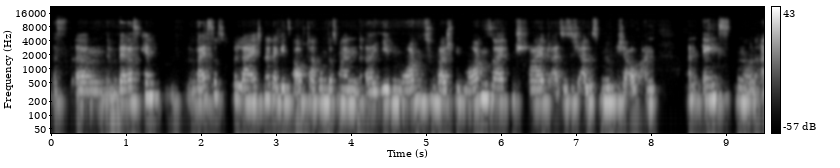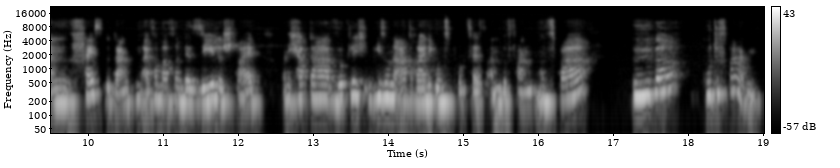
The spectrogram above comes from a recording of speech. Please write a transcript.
Das, ähm, wer das kennt, weiß das vielleicht. Ne? Da geht es auch darum, dass man äh, jeden Morgen zum Beispiel Morgenseiten schreibt, also sich alles Mögliche auch an, an Ängsten und an Scheißgedanken einfach mal von der Seele schreibt. Und ich habe da wirklich wie so eine Art Reinigungsprozess angefangen. Und zwar über gute Fragen,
